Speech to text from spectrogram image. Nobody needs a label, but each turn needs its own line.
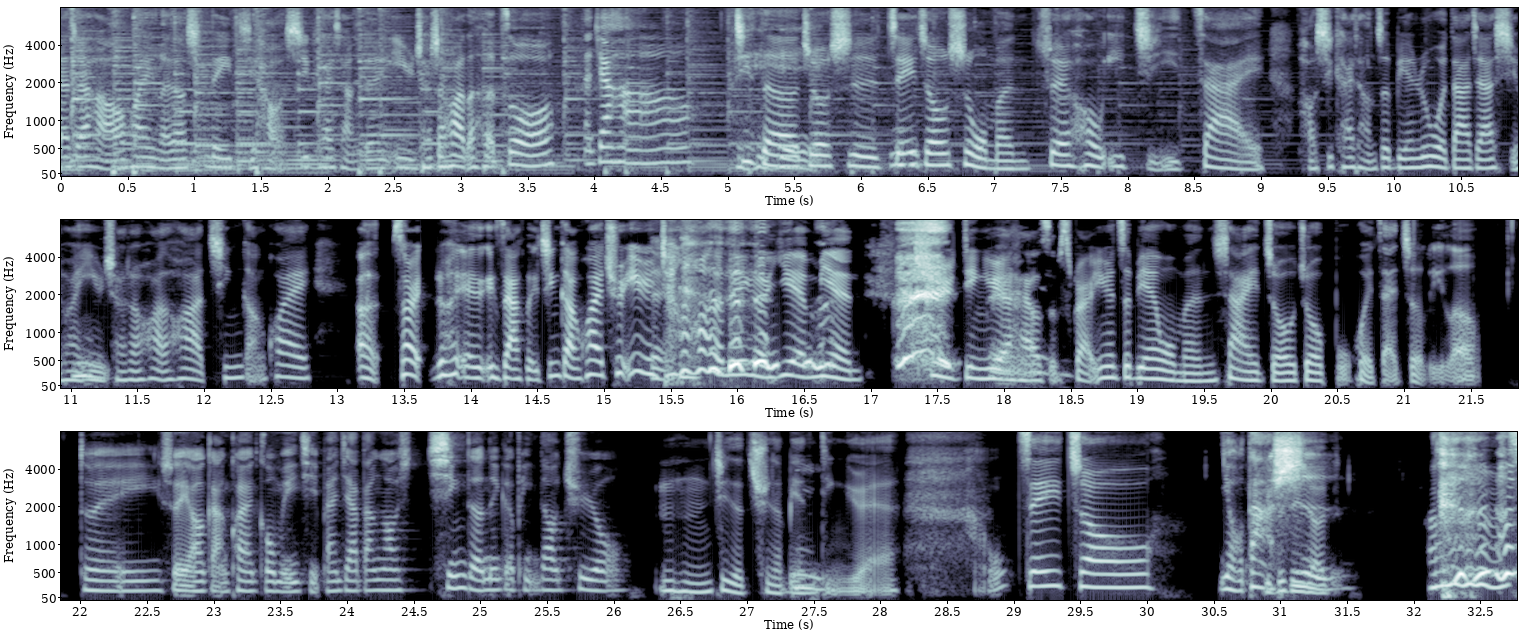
嗨，大家好，欢迎来到新的一集好戏开场，跟英语悄悄话的合作。
大家好，
记得就是这一周是我们最后一集在好戏开场这边。如果大家喜欢英语悄悄话的话，请赶快呃，sorry，exactly，请赶快去英语悄悄话的那个页面去订阅还有 subscribe，因为这边我们下一周就不会在这里了。
对，所以要赶快跟我们一起搬家搬到新的那个频道去哦。
嗯哼，记得去那边订阅。嗯、
好，
这一周
有 大事，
